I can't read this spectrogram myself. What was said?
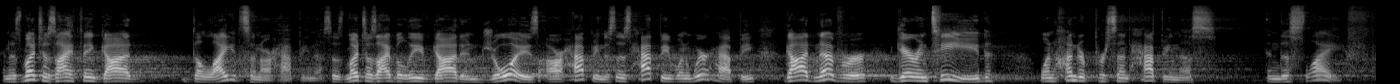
And as much as I think God delights in our happiness, as much as I believe God enjoys our happiness, is happy when we're happy, God never guaranteed 100% happiness in this life.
